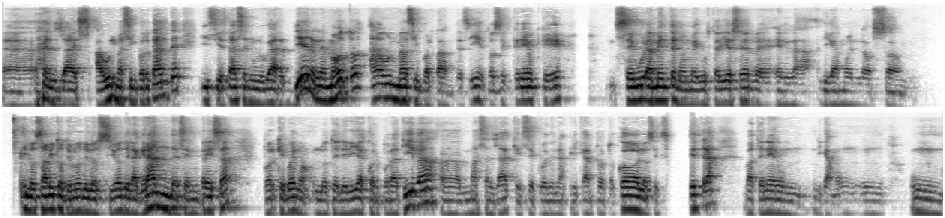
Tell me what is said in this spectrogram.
eh, ya es aún más importante y si estás en un lugar bien remoto, aún más importante, ¿sí? Entonces creo que seguramente no me gustaría ser eh, en, la, digamos, en, los, um, en los hábitos de uno de los CEO de las grandes empresas, porque, bueno, la hotelería corporativa, ah, más allá que se pueden aplicar protocolos, etcétera, va a tener un, digamos, un un,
